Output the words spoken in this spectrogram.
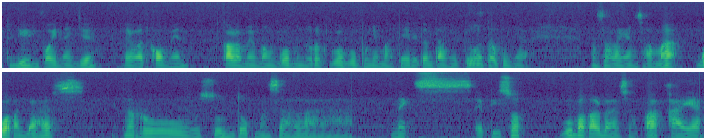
itu diinfoin aja lewat komen. Kalau memang gue menurut gue gue punya materi tentang itu atau punya masalah yang sama gue akan bahas. Terus untuk masalah next episode gue bakal bahas apa? Kayak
